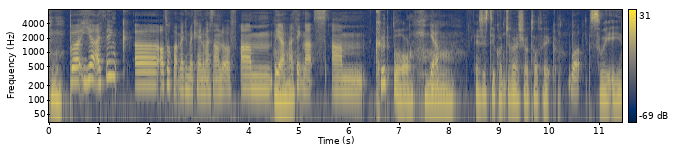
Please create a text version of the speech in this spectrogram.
but yeah, I think uh, I'll talk about Meghan McCain in my sound off. Um, but yeah, Mhm. I think that's um, Could or Yeah. Is this too controversial topic? what. Sweetie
